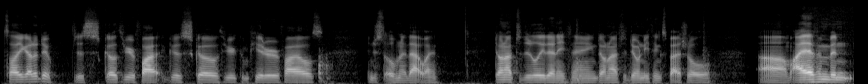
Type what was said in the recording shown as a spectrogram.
That's all you got to do. Just go through your file, just go through your computer files, and just open it that way. Don't have to delete anything. Don't have to do anything special. Um, I haven't been.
